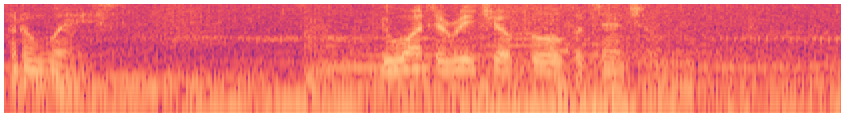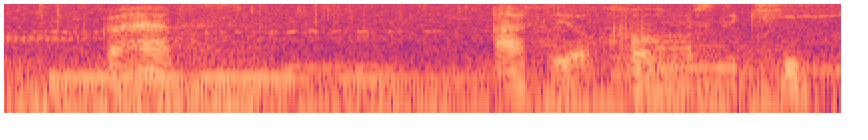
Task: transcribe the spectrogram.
What a waste. You want to reach your full potential? Perhaps Asiel holds the key.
